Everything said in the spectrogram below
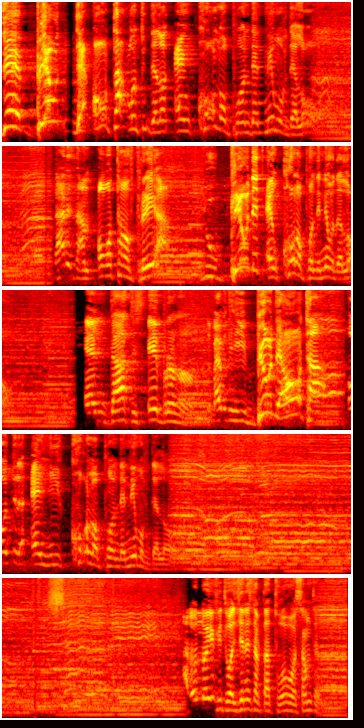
They built the altar unto the Lord and call upon the name of the Lord. That is an altar of prayer. You build it and call upon the name of the Lord. And that is Abraham. The Bible says he built the altar and he called upon the name of the Lord. I don't know if it was Genesis chapter 12 or something. Are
